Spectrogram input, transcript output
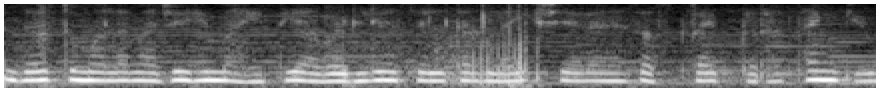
जर तुम्हाला माझी ही माहिती आवडली असेल तर लाईक शेअर आणि सबस्क्राईब करा. Thank you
